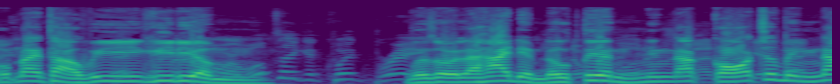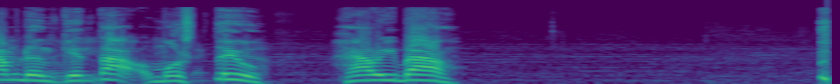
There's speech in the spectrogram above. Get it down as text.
Hôm nay Thảo Vi ghi điểm vừa rồi là hai điểm đầu tiên nhưng đã có cho mình 5 đường kiến tạo, một steal, Harry Bao.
